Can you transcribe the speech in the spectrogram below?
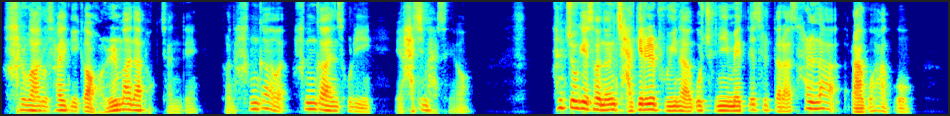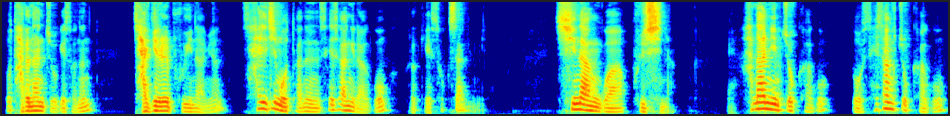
하루하루 살기가 얼마나 벅찬데 그런 한가, 한가한 소리 하지 마세요. 한쪽에서는 자기를 부인하고 주님의 뜻을 따라 살라라고 하고 또 다른 한쪽에서는 자기를 부인하면 살지 못하는 세상이라고 그렇게 속삭입니다. 신앙과 불신앙, 하나님 쪽하고 또 세상 쪽하고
